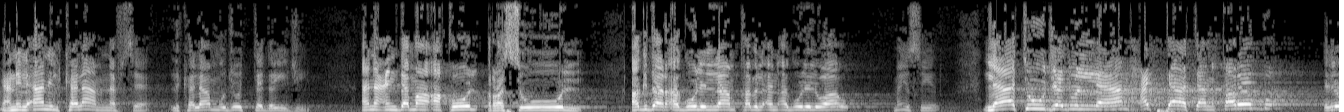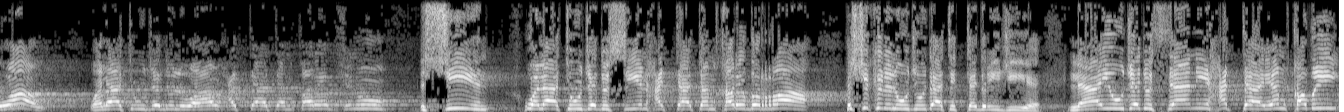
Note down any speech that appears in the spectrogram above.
يعني الآن الكلام نفسه الكلام وجود تدريجي. أنا عندما أقول رسول أقدر أقول اللام قبل أن أقول الواو؟ ما يصير. لا توجد اللام حتى تنقرض الواو ولا توجد الواو حتى تنقرض شنو؟ السين ولا توجد السين حتى تنقرض الراء. الشكل الوجودات التدريجية. لا يوجد الثاني حتى ينقضي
